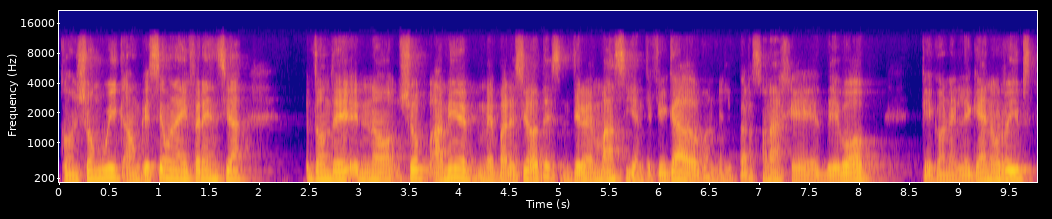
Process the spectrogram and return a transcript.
con John Wick, aunque sea una diferencia, donde no, yo, a mí me, pareció de sentirme más identificado con el personaje de Bob que con el de Keanu Reeves,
